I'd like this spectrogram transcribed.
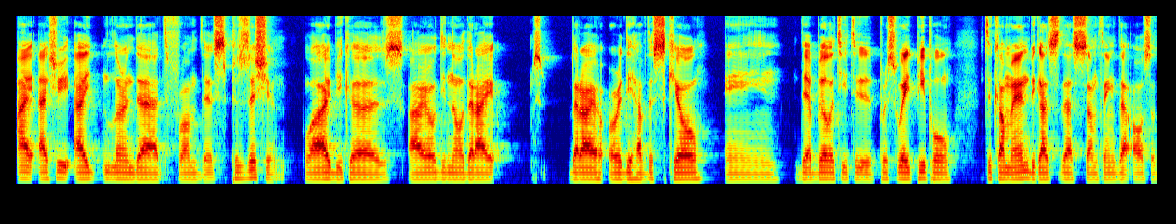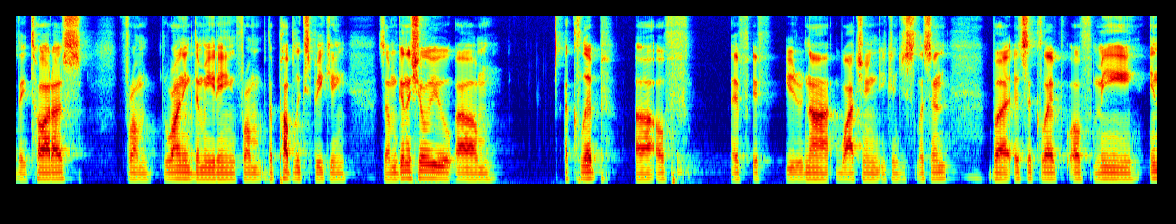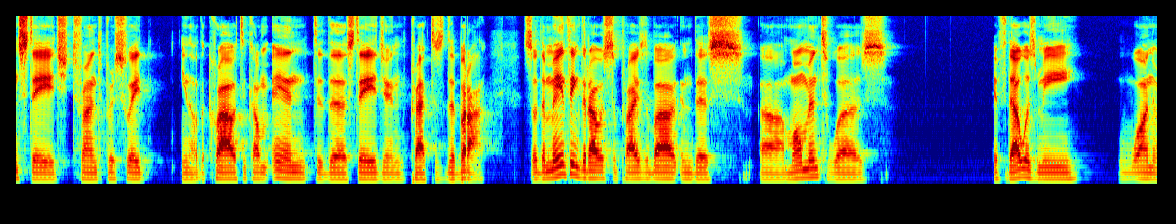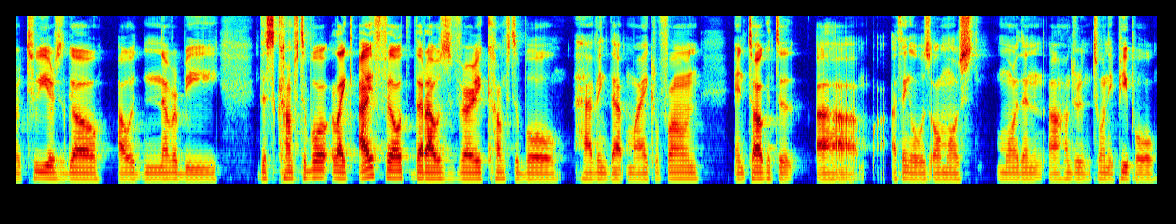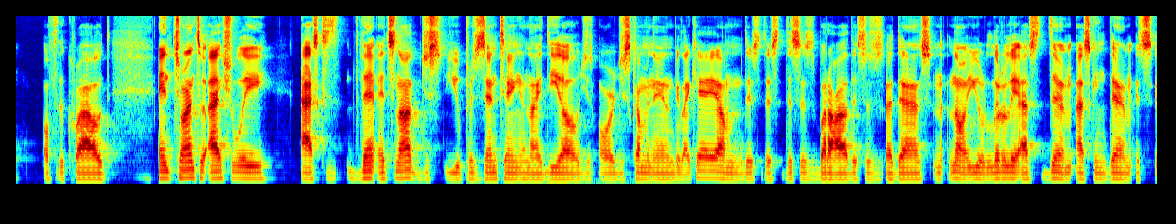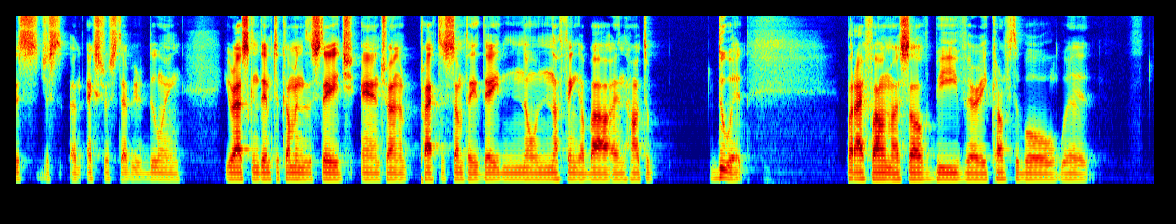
I actually I learned that from this position. Why? Because I already know that I that I already have the skill and the ability to persuade people to come in because that's something that also they taught us from running the meeting, from the public speaking. So I'm gonna show you um, a clip uh, of if if you're not watching, you can just listen. But it's a clip of me in stage trying to persuade you know the crowd to come in to the stage and practice the bara. So the main thing that I was surprised about in this uh, moment was if that was me one or two years ago, I would never be this comfortable. Like I felt that I was very comfortable having that microphone and talking to uh, I think it was almost more than 120 people of the crowd and trying to actually ask them it's not just you presenting an idea or just or just coming in and be like hey i'm this this this is bara this is a dance no you're literally ask them asking them it's it's just an extra step you're doing you're asking them to come into the stage and trying to practice something they know nothing about and how to do it. But I found myself be very comfortable with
